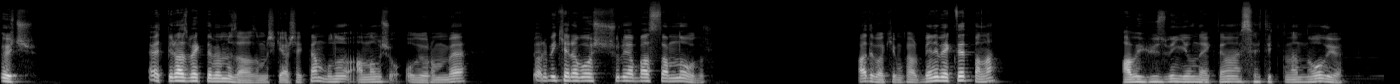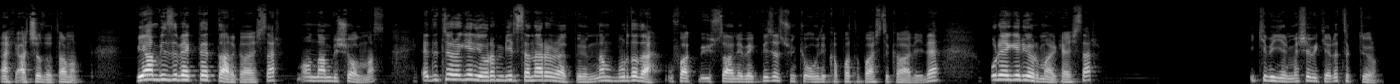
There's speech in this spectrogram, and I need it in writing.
3 Evet biraz beklememiz lazımmış gerçekten. Bunu anlamış oluyorum ve şöyle bir kere boş şuraya bassam ne olur? Hadi bakayım kar. Beni bekletme lan. Abi 100 bin yılını eklememeseydik lan ne oluyor? Heh, açıldı tamam. Bir an bizi bekletti arkadaşlar. Ondan bir şey olmaz. Editöre geliyorum. Bir senaryo üret bölümünden. Burada da ufak bir 3 saniye bekleyeceğiz. Çünkü oyunu kapatıp açtık haliyle. Buraya geliyorum arkadaşlar. 2025'e bir kere tıklıyorum.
